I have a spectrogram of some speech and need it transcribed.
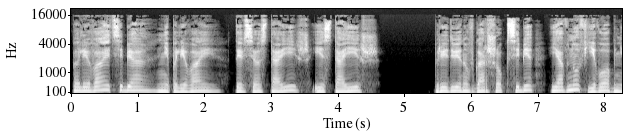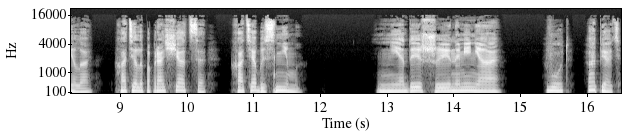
«Поливай тебя, не поливай, ты все стоишь и стоишь». Придвинув горшок к себе, я вновь его обняла. Хотела попрощаться, хотя бы с ним. «Не дыши на меня». Вот, опять,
